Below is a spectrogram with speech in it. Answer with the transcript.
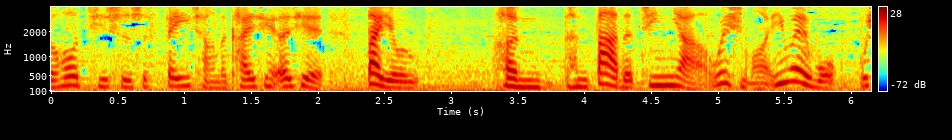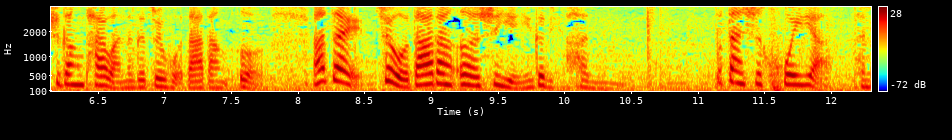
时候其实是非常的开心，而且带有很很大的惊讶。为什么？因为我不是刚拍完那个《醉火搭档二》，然后在《醉火搭档二》是演一个比很不但是灰啊，很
